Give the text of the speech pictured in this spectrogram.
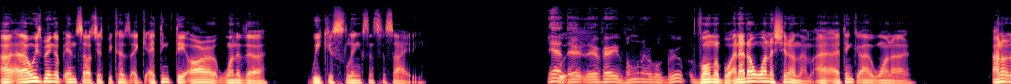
I, I always bring up incels just because I I think they are one of the weakest links in society. Yeah, they're they're a very vulnerable group. vulnerable and i don't want to shit on them i, I think i want to i don't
